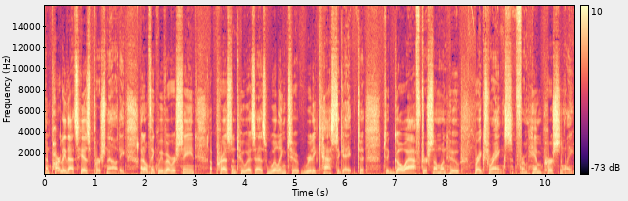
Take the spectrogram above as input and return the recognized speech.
And partly that's his personality. I don't think we've ever seen a president who is as willing to really castigate, to, to go after someone who breaks ranks from him personally.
